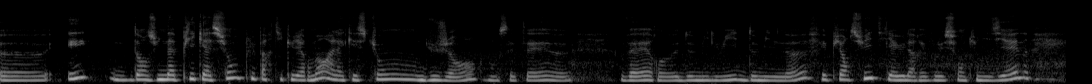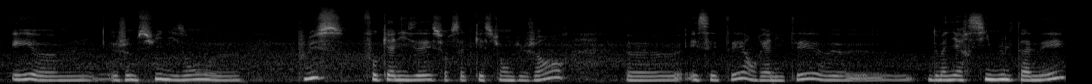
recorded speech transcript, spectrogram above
et dans une application plus particulièrement à la question du genre. C'était vers 2008-2009. Euh, et puis ensuite, il y a eu la révolution tunisienne. Et euh, je me suis, disons, euh, plus focalisée sur cette question du genre. et c'était en réalité de manière simultanée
